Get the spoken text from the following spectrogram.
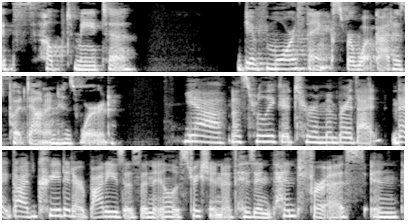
it's helped me to give more thanks for what God has put down in his word. Yeah, that's really good to remember that that God created our bodies as an illustration of his intent for us. And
